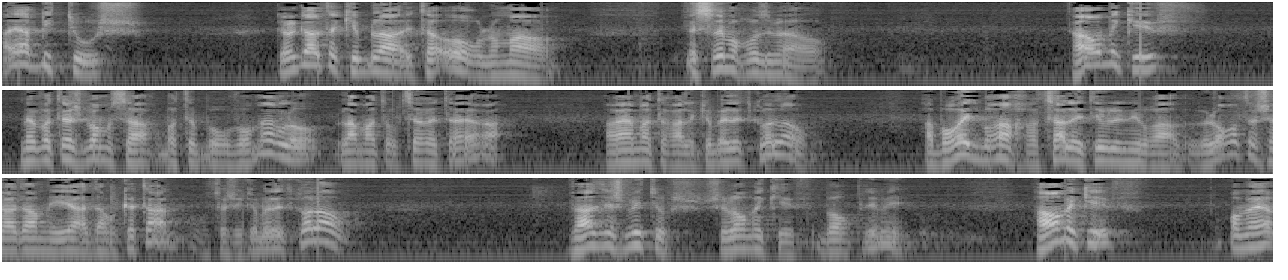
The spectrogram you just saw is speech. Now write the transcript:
היה ביטוש גלגלתא קיבלה את האור, נאמר, 20% מהאור. האור מקיף, מבטש במסך, בטבור, ואומר לו, למה אתה עוצר את ההערה? הרי המטרה לקבל את כל האור. הבורא יתברך רצה להיטיב לנבריו, ולא רוצה שהאדם יהיה אדם קטן, הוא רוצה שיקבל את כל האור. ואז יש ביטוש של אור מקיף באור פנימי. האור מקיף אומר,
